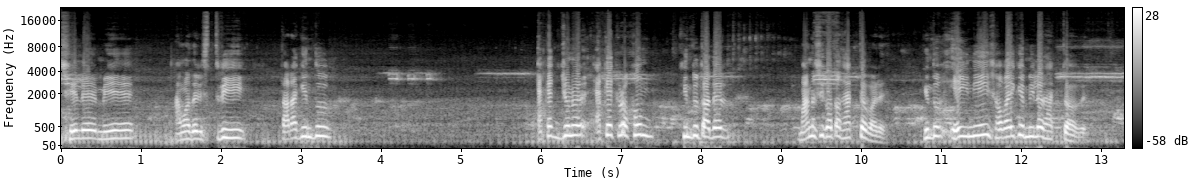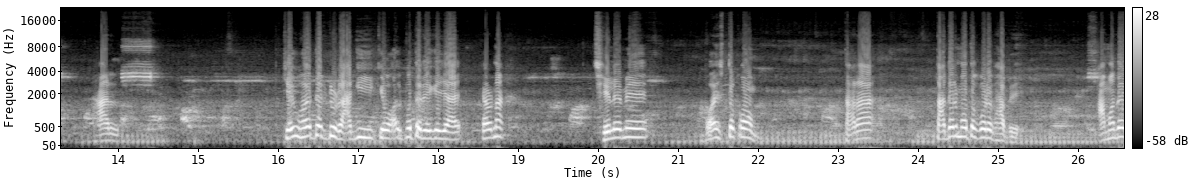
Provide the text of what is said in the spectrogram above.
ছেলে, মেয়ে, আমাদের স্ত্রী, তারা কিন্তু এক একজনের এক এক রকম কিন্তু তাদের মানসিকতা থাকতে পারে। কিন্তু এই নিয়েই সবাইকে মিলে থাকতে হবে। আর কেউ হয়তো একটু রাগী, কেউ অল্পতে রেগে যায়। কেননা ছেলে, মেয়ে বয়স তো কম। তারা তাদের মতো করে ভাবে। আমাদের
